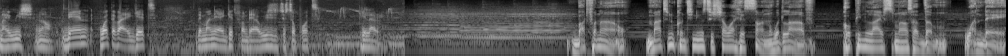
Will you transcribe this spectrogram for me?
my wish now. Then whatever I get, the money I get from there, I wish to support Hillary. But for now, Martin continues to shower his son with love, hoping life smiles at them one day.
